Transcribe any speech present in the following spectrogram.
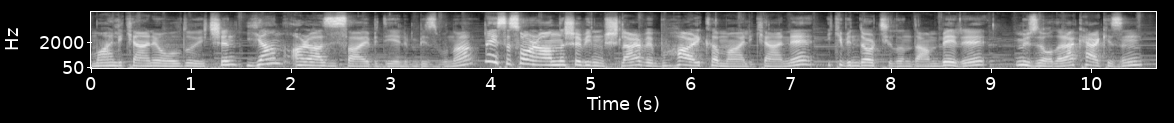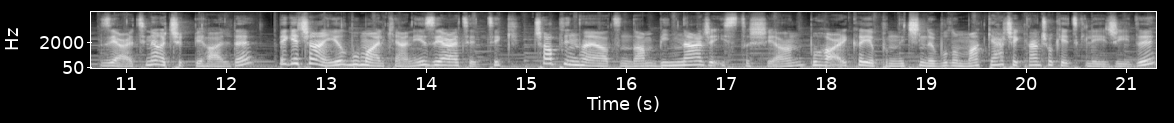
Malikane olduğu için yan arazi sahibi diyelim biz buna. Neyse sonra anlaşabilmişler ve bu harika malikane 2004 yılından beri müze olarak herkesin ziyaretine açık bir halde. Ve geçen yıl bu malikaneyi ziyaret ettik. Chaplin'in hayatından binlerce iz taşıyan bu harika yapının içinde bulunmak gerçekten çok etkileyiciydi.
